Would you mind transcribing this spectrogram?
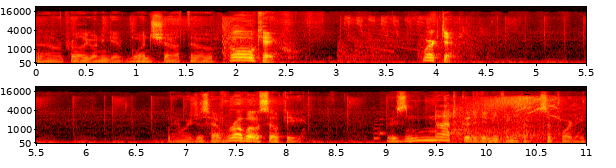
Uh, we're probably going to get one shot though. Oh, okay. Worked out. Now we just have Robo Silky, who's not good at anything but supporting.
